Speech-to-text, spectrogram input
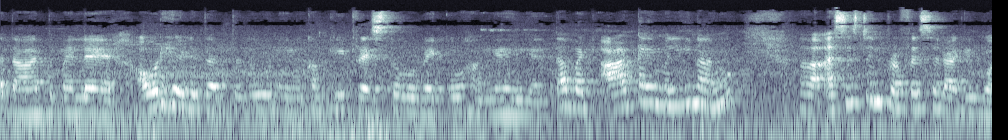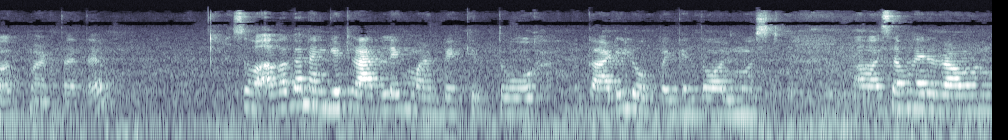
ಅದಾದಮೇಲೆ ಅವ್ರು ಹೇಳಿದಂಥದ್ದು, ನೀವು ಕಂಪ್ಲೀಟ್ ರೆಸ್ಟ್ ತೊಗೋಬೇಕು, ಹಾಗೆ, ಹೀಗೆ ಅಂತ. ಬಟ್ ಆ ಟೈಮಲ್ಲಿ ನಾನು ಅಸಿಸ್ಟೆಂಟ್ ಪ್ರೊಫೆಸರ್ ಆಗಿ ವರ್ಕ್ ಮಾಡ್ತಾ ಇದ್ದೆ. ಸೊ ಆವಾಗ ನನಗೆ ಟ್ರಾವೆಲಿಂಗ್ ಮಾಡಬೇಕಿತ್ತು. ಗಾಡೀಲಿ ಹೋಗ್ಬೇಕಿತ್ತು almost somewhere around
